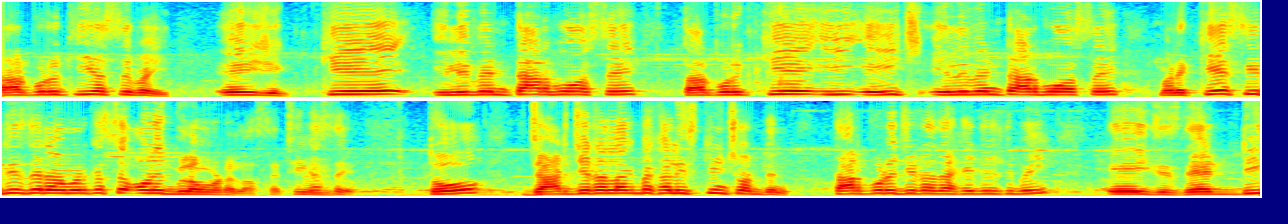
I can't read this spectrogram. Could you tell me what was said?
তারপরে কি আছে ভাই? এই যে কে ইলেভেন টার্বো আছে তারপরে K E H eleven turbo আছে মানে কে সিরিজের আমার কাছে অনেকগুলো মডেল আছে ঠিক আছে? তো যার যেটা লাগবে খালি স্ক্রিনশট দেন। তারপরে যেটা দেখাইতেছি ভাই এই যে Z D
